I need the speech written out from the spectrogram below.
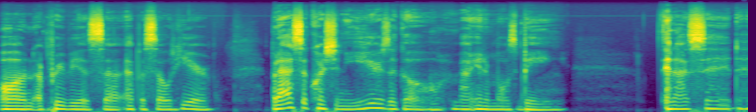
on a previous uh, episode here, but I asked a question years ago, my innermost being, and I said,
